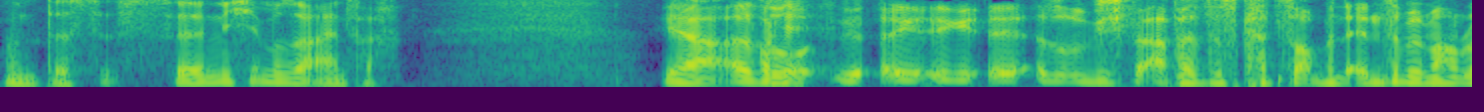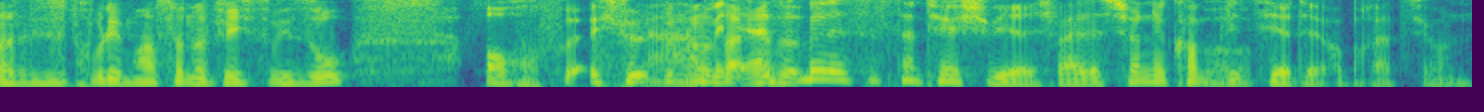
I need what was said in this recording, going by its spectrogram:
Und das ist äh, nicht immer so einfach. Ja, also, Okay. äh, äh, also ich, aber das kannst du auch mit Ansible machen, oder dieses Problem hast du natürlich sowieso auch. Ich will Ja, nur mit sagen, also, Ansible ist es natürlich schwierig, weil es schon eine komplizierte Operation.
